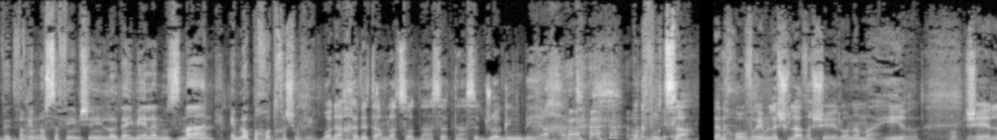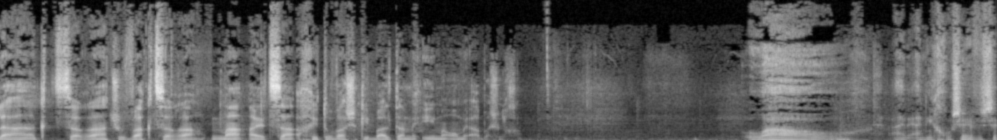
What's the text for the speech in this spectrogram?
ודברים נוספים שלא יודע אם יהיה לנו זמן, הם לא פחות חשובים. בוא נאחד את ההמלצות, נעשה, נעשה ג'וגינג ביחד, בקבוצה. okay. אנחנו עוברים לשלב השאלון המהיר. Okay. אוקיי. שאלה קצרה, תשובה קצרה. מה העצה הכי טובה שקיבלת מאימא או מאבא שלך? וואו. אני, אני חושב ש,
